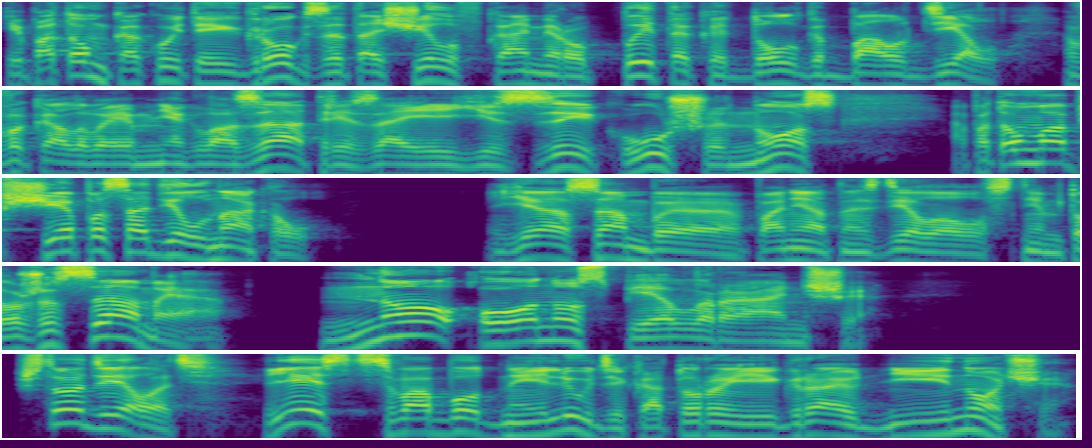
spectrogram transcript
и потом какой-то игрок затащил в камеру пыток и долго балдел, выкалывая мне глаза, отрезая язык, уши, нос, а потом вообще посадил на кол. Я сам бы, понятно, сделал с ним то же самое, но он успел раньше. Что делать? Есть свободные люди, которые играют дни и ночи.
